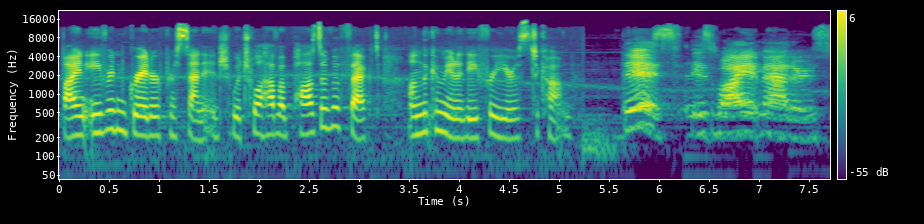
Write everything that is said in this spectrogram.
by an even greater percentage, which will have a positive effect on the community for years to come. This is why it matters.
